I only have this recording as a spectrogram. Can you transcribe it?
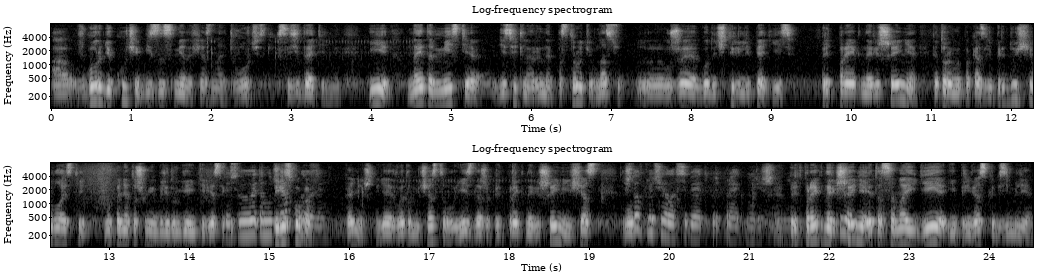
А в городе куча бизнесменов, я знаю, творческих, созидательных. И на этом месте действительно рынок построить. У нас э, уже года 4 или 5 есть предпроектное решение, которое мы показывали предыдущей власти. Ну, понятно, что у них были другие интересы. То есть вы в этом Перескоков. Конечно, я в этом участвовал. Есть даже предпроектное решение. И сейчас Что вот включало в себя это предпроектное решение? предпроектное Какие решение это сама идея и привязка к земле.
